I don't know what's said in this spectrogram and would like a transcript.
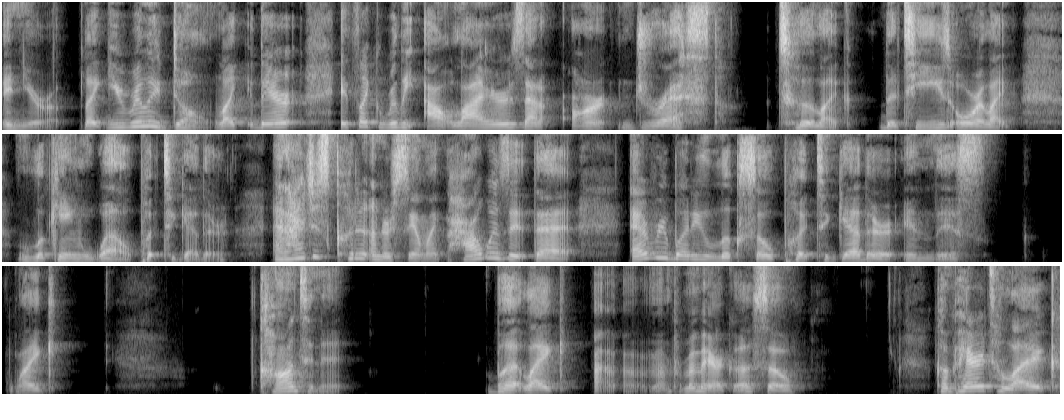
in Europe. Like you really don't. Like there it's like really outliers that aren't dressed to like the T's or like looking well put together. And I just couldn't understand like how is it that everybody looks so put together in this like continent but like I'm from America, so compared to like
